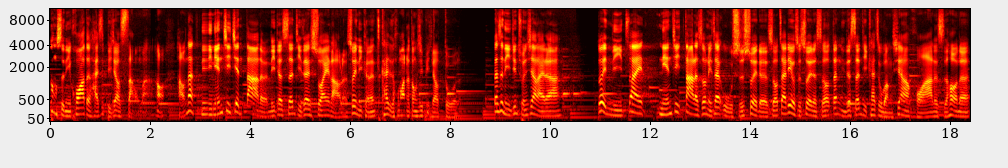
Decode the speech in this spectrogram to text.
纵使你花的还是比较少嘛，哦，好，那你你年纪渐大了，你的身体在衰老了，所以你可能开始花的东西比较多了，但是你已经存下来了啊。所以你在年纪大的时候，你在五十岁的时候，在六十岁的时候，当你的身体开始往下滑的时候呢，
